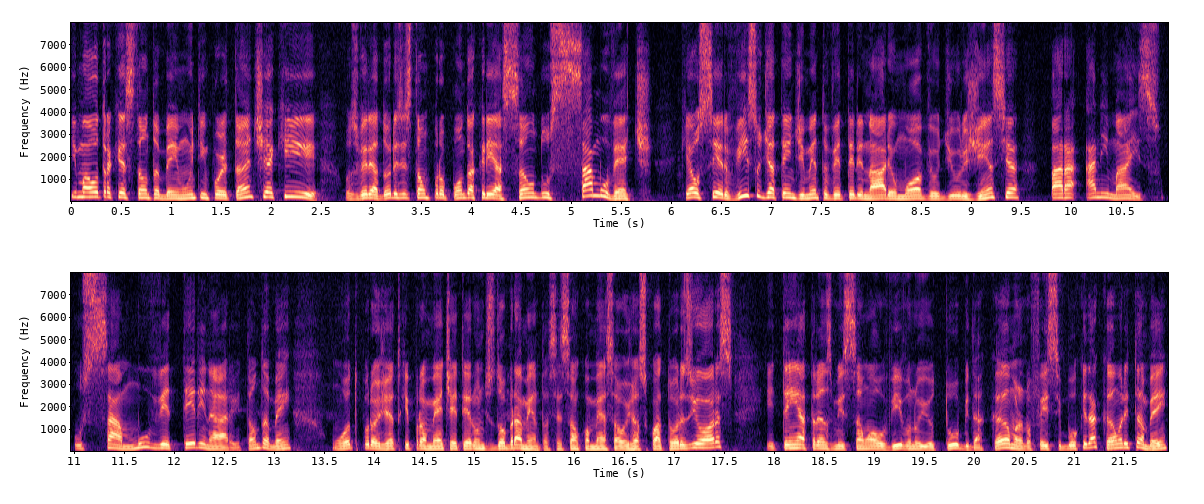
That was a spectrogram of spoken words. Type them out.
E uma outra questão também muito importante é que os vereadores estão propondo a criação do SAMUVET que é o Serviço de Atendimento Veterinário Móvel de Urgência para Animais, o SAMU Veterinário. Então também um outro projeto que promete ter um desdobramento. A sessão começa hoje às 14 horas e tem a transmissão ao vivo no YouTube da Câmara, no Facebook da Câmara e também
